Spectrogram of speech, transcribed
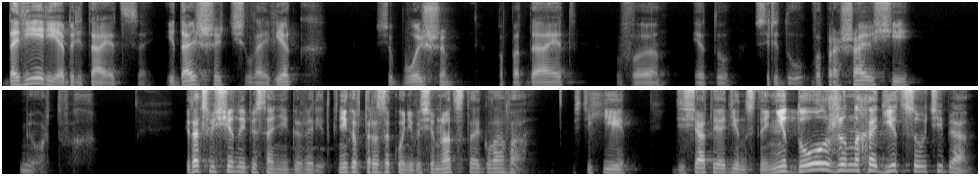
доверие обретается, и дальше человек все больше попадает в эту среду, вопрошающий мертвых. Итак, Священное Писание говорит, книга Второзакония, 18 глава, стихи 10 и 11. «Не должен находиться у тебя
